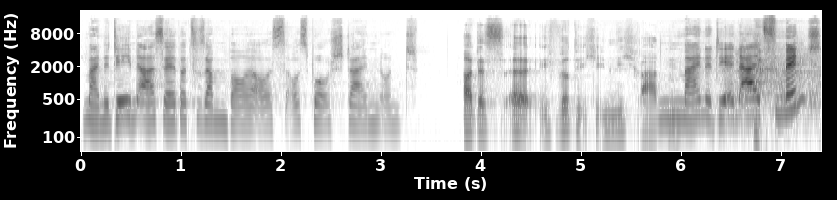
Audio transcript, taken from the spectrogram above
meine DNA selber zusammenbaue aus, aus Bausteinen und Ah, das äh, ich, würde ich Ihnen nicht raten. Meine DNA als Mensch.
